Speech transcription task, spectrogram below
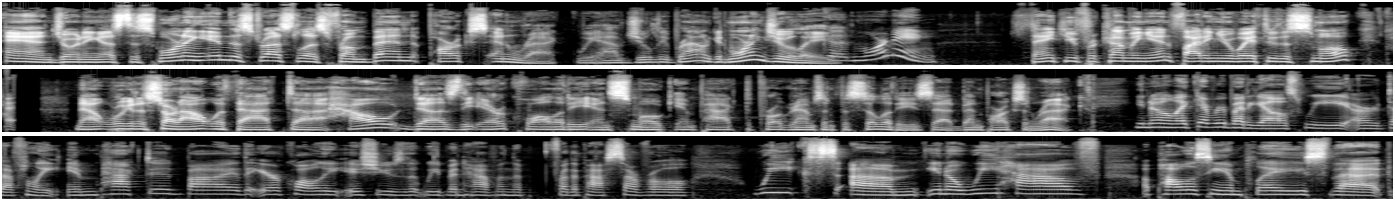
And joining us this morning in the stress list from Bend Parks and Rec, we have Julie Brown. Good morning, Julie. Good morning. Thank you for coming in, fighting your way through the smoke. Now, we're going to start out with that. Uh, how does the air quality and smoke impact the programs and facilities at Bend Parks and Rec? You know, like everybody else, we are definitely impacted by the air quality issues that we've been having the, for the past several weeks. Um, you know, we have a policy in place that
